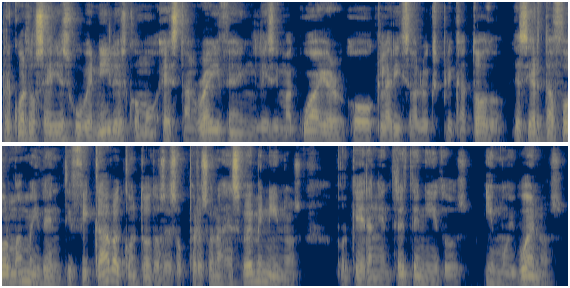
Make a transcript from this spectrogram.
Recuerdo series juveniles como Stan Raven, Lizzie McGuire o Clarissa lo explica todo. De cierta forma me identificaba con todos esos personajes femeninos porque eran entretenidos y muy buenos.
